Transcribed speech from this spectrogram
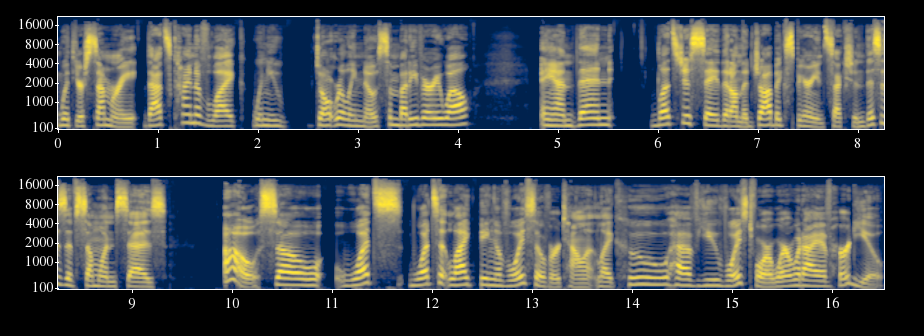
with your summary, that's kind of like when you don't really know somebody very well. And then let's just say that on the job experience section, this is if someone says, "Oh, so what's what's it like being a voiceover talent? Like who have you voiced for? Where would I have heard you?"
